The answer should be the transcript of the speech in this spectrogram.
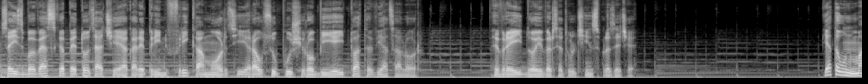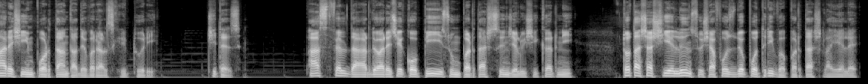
Să izbăvească pe toți aceia care prin frica morții erau supuși robiei toată viața lor. Evrei 2, versetul 15. Iată un mare și important adevăr al Scripturii. Citez. Astfel, dar, deoarece copiii sunt părtași sângelui și cărnii, tot așa și el însuși a fost deopotrivă părtaș la ele,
